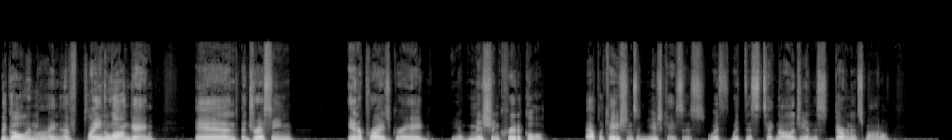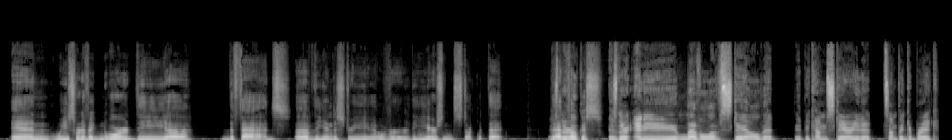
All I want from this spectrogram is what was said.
the goal in mind of playing the long game, and addressing enterprise grade, you know, mission critical applications and use cases with, with this technology and this governance model. And we sort of ignored the, uh, the fads of the industry over the years and stuck with that, that there, focus. Is there any level of scale that it becomes scary that something could break?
